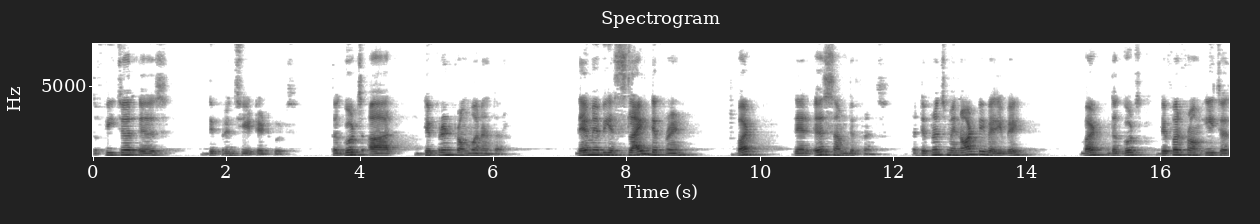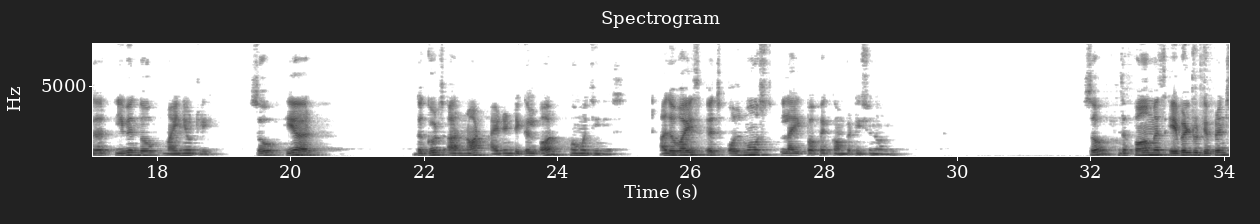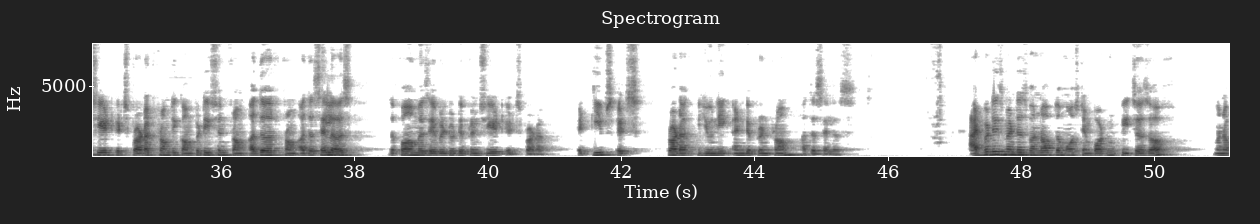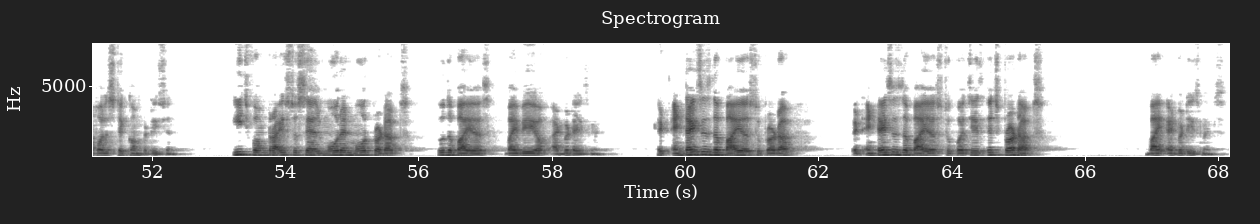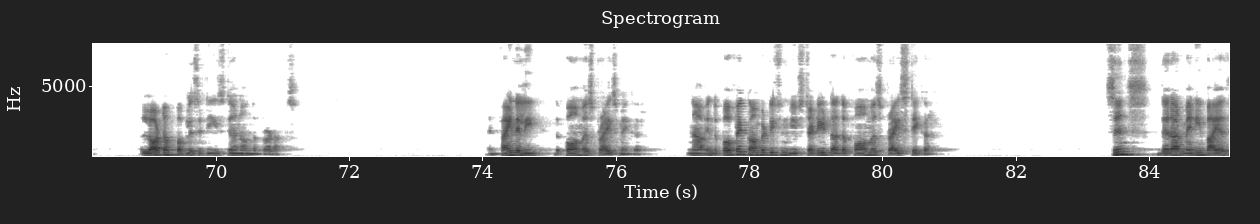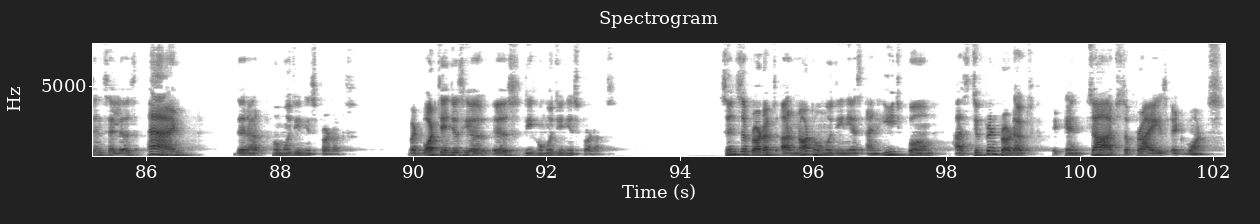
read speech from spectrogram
the feature is differentiated goods. The goods are different from one another there may be a slight difference, but there is some difference. The difference may not be very big, but the goods differ from each other even though minutely. So here the goods are not identical or homogeneous. Otherwise, it's almost like perfect competition only. So the firm is able to differentiate its product from the competition from other from other sellers. The firm is able to differentiate its product. It keeps its product unique and different from other sellers. Advertisement is one of the most important features of monopolistic competition. Each firm tries to sell more and more products to the buyers by way of advertisement. It entices the buyers to product it entices the buyers to purchase its products by advertisements. A lot of publicity is done on the products. And finally, the firm is price maker. Now, in the perfect competition, we've studied that the firm is price taker. Since there are many buyers and sellers and there are homogeneous products. But what changes here is the homogeneous products. Since the products are not homogeneous and each firm has different products, it can charge the price it wants.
